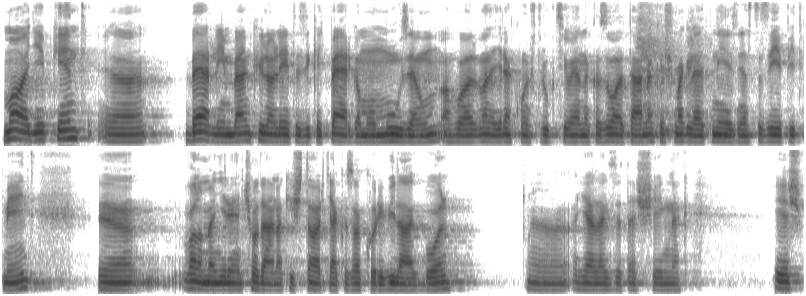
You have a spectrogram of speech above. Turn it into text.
Ma egyébként Berlinben külön létezik egy Pergamon múzeum, ahol van egy rekonstrukció ennek az oltárnak, és meg lehet nézni ezt az építményt. Valamennyire ilyen csodának is tartják az akkori világból a jellegzetességnek. És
